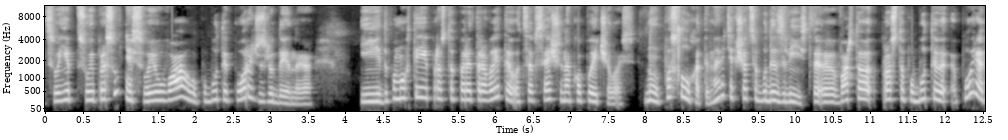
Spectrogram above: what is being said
своє, свою присутність, свою увагу, побути поруч з людиною. І допомогти їй просто перетравити оце все, що накопичилось. Ну, послухати, навіть якщо це буде злість, е, варто просто побути поряд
